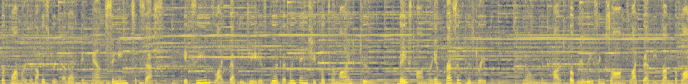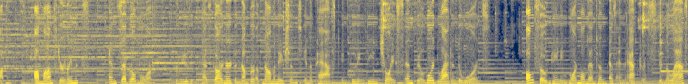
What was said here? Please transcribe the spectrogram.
performer with a history of acting and singing success. It seems like Becky G is good at everything she puts her mind to, based on her impressive history. Known in part for releasing songs like Becky from the Block, A Monster Remix, and several more, her music has garnered a number of nominations in the past including Teen Choice and Billboard Latin Awards. Also gaining more momentum as an actress in the last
